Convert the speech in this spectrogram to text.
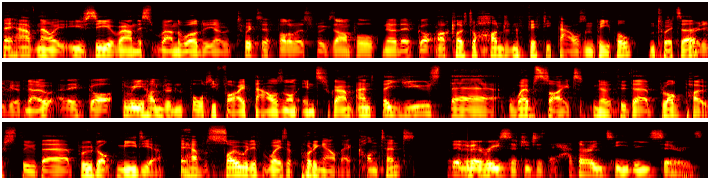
they have now, you see around this, around the world, you know, Twitter followers, for example, you know, they've got uh, close to 150,000 people on Twitter. Pretty good. You know, and they've got 345,000 on Instagram and they use their website, you know, through their blog posts, through their Brewdog media. They have so many different ways of putting out their content. Doing a bit of research into this, they had their own TV series.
